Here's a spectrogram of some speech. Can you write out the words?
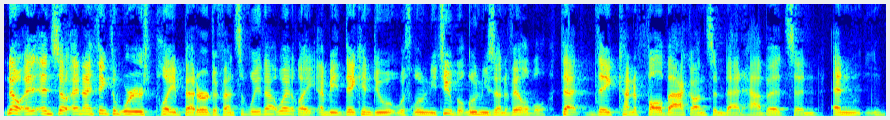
No, and, and so, and I think the Warriors play better defensively that way. Like, I mean, they can do it with Looney too, but Looney's unavailable. That they kind of fall back on some bad habits, and and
